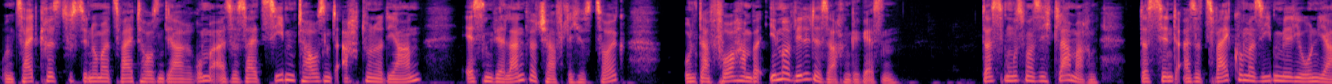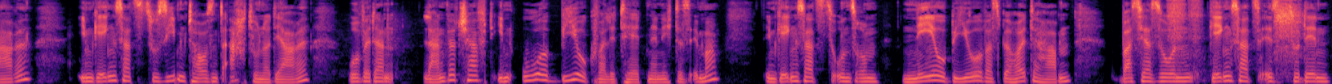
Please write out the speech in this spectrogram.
Und seit Christus sind nochmal 2000 Jahre rum, also seit 7800 Jahren essen wir landwirtschaftliches Zeug und davor haben wir immer wilde Sachen gegessen. Das muss man sich klar machen. Das sind also 2,7 Millionen Jahre im Gegensatz zu 7800 Jahre, wo wir dann Landwirtschaft in Ur-Bio-Qualität nenne ich das immer, im Gegensatz zu unserem Neo-Bio, was wir heute haben, was ja so ein Gegensatz ist zu den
